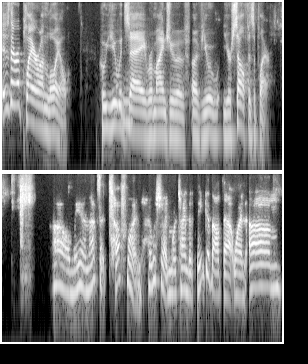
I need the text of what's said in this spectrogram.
is there a player on loyal who you would hmm. say reminds you of of you yourself as a player oh man that's a tough one i wish i had more time to think about that one um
